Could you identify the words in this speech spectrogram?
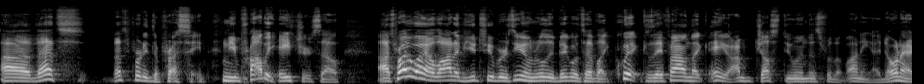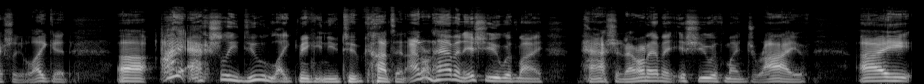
Uh, that's that's pretty depressing, and you probably hate yourself. Uh, it's probably why a lot of YouTubers, even really big ones, have like quit because they found like, hey, I'm just doing this for the money. I don't actually like it. Uh, I actually do like making YouTube content. I don't have an issue with my passion. I don't have an issue with my drive. I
